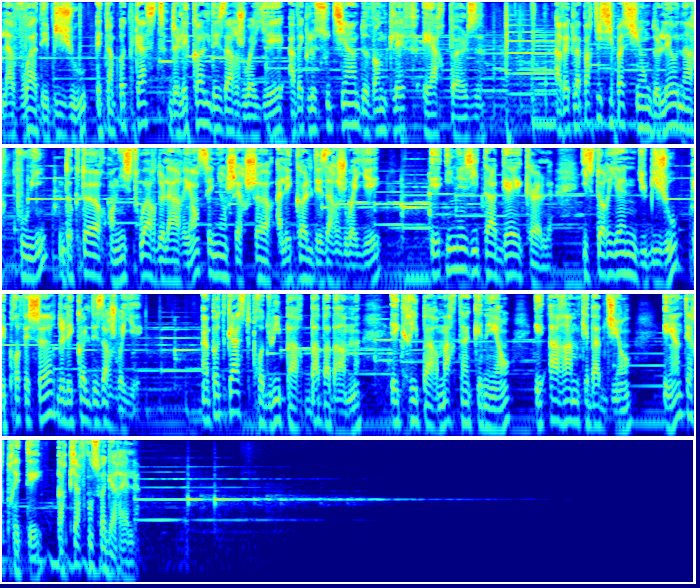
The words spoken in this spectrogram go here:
La Voix des bijoux est un podcast de l'École des Arts Joyers avec le soutien de Van Cleef et Harpers avec la participation de Léonard Pouy, docteur en histoire de l'art et enseignant-chercheur à l'École des Arts Joyers, et Inesita Geikel, historienne du bijou et professeure de l'École des Arts Joyers. Un podcast produit par Bababam, écrit par Martin Kénéan et Aram Kebabjian et interprété par Pierre-François Garel.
